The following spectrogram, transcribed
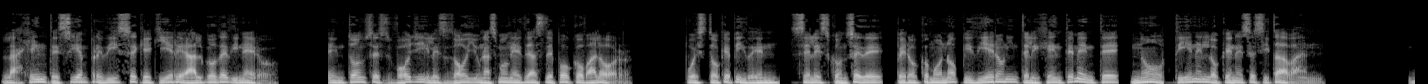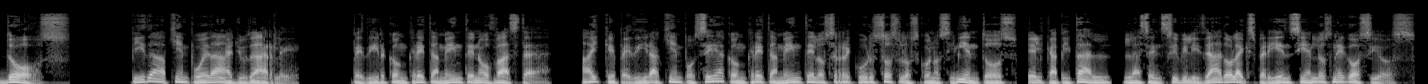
la gente siempre dice que quiere algo de dinero. Entonces voy y les doy unas monedas de poco valor puesto que piden, se les concede, pero como no pidieron inteligentemente, no obtienen lo que necesitaban. 2. Pida a quien pueda ayudarle. Pedir concretamente no basta. Hay que pedir a quien posea concretamente los recursos, los conocimientos, el capital, la sensibilidad o la experiencia en los negocios.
